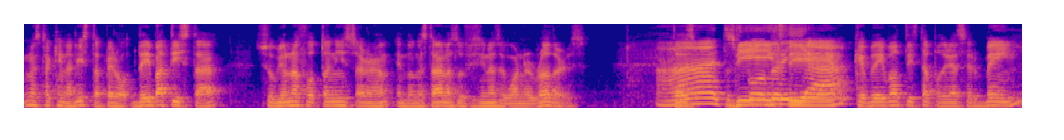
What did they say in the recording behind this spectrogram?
no está aquí en la lista, pero Dave Batista subió una foto en Instagram en donde estaban las oficinas de Warner Brothers. ah, entonces podría. que Dave Bautista podría ser Bane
